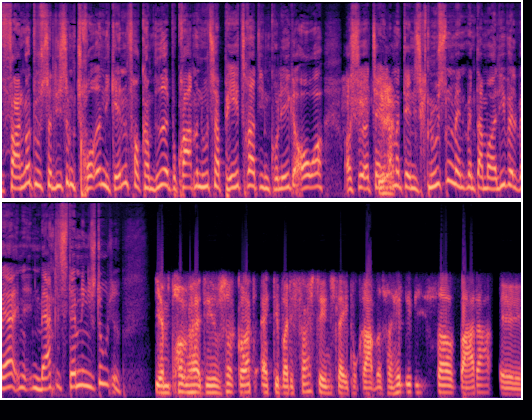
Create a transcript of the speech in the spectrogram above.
fanger du så ligesom tråden igen for at komme videre i programmet? Nu tager Petra, din kollega, over og sidder og taler Ja. med Dennis Knudsen, men, men der må alligevel være en, en mærkelig stemning i studiet. Jamen prøv at høre, det er jo så godt, at det var det første indslag i programmet, så heldigvis så var der, øh,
